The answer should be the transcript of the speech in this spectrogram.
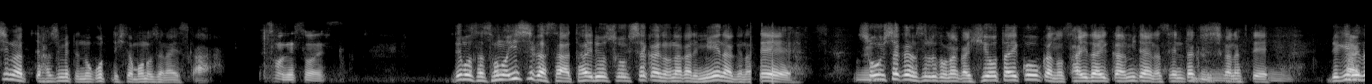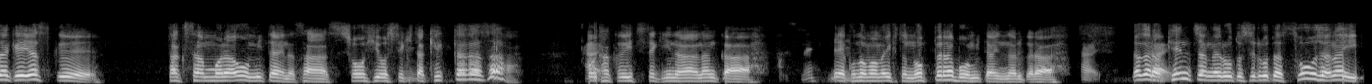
思があって初めて残ってきたものじゃないですか。そうです、そうです。でもさ、その意思がさ、大量消費社会の中で見えなくなって、うん消費社会をするとなんか費用対効果の最大化みたいな選択肢しかなくて、うんできるだけ安くたくさんもらおうみたいなさ、消費をしてきた結果がさ、はい確一的ななんかね。ね、このままいくとのっぺらぼうみたいになるから、はい。だから、はいケンちゃんがやろうとしてることは、そうじゃない、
